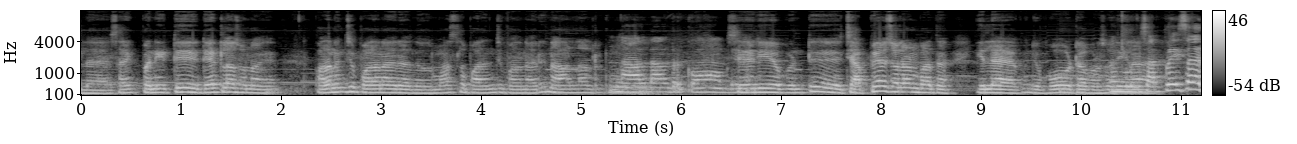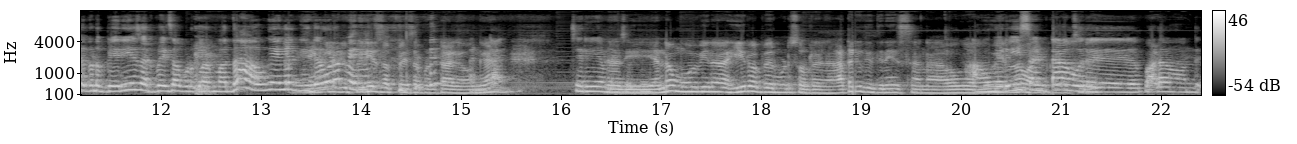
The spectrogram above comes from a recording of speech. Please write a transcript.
இல்லை செலக்ட் பண்ணிவிட்டு டேட்லாம் சொன்னாங்க. பதினஞ்சு பதினாறு அந்த ஒரு மாதத்தில் பதினஞ்சு பதினாறு நாலு நாள் இருக்கும். நாலு நாள் இருக்கும் சரி அப்படின்ட்டு சரி அப்பயே சொல்லலான்னு பார்த்தேன். இல்லை கொஞ்சம் போகட்டும் அப்புறம் சொல்லிக்கலாம் சர்ப்ரைஸா இருக்கணும். பெரிய சர்ப்ரைஸா கொடுக்கலாம்னு பார்த்தா அவங்க எங்களுக்கு இதோட பெரிய பெரிய சர்ப்ரைஸ் பண்ணிட்டாங்க அவங்க. சரி அது என்ன மூவினா ஹீரோ பேர் மட்டும் சொல்றேன். அட்டகத்தி தினேஷ் தானே அவங்க அவங்க ரீசெண்டா ஒரு படம் வந்து.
